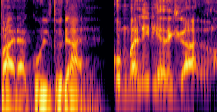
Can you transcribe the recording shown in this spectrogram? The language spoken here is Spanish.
Paracultural con Valeria Delgado.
